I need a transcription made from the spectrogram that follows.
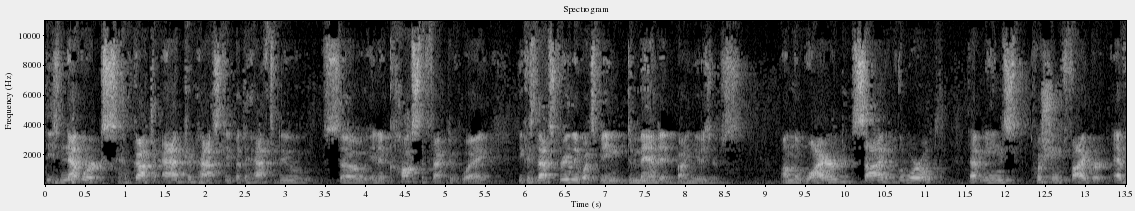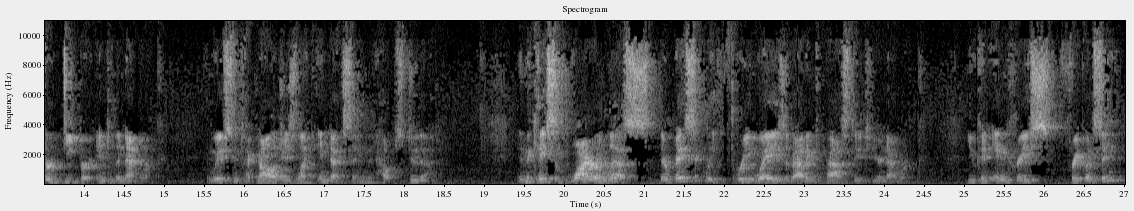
these networks have got to add capacity, but they have to do so in a cost effective way because that's really what's being demanded by users. On the wired side of the world, that means pushing fiber ever deeper into the network. And we have some technologies like indexing that helps do that. In the case of wireless, there are basically three ways of adding capacity to your network. You can increase frequency,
